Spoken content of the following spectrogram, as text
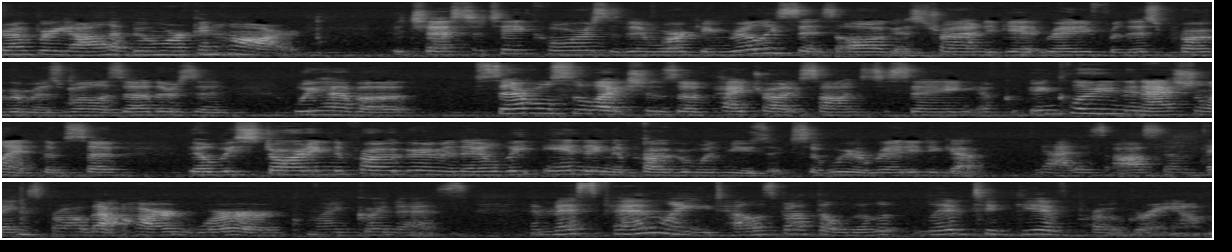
Roper, y'all have been working hard. The Chestatee Chorus has been working really since August, trying to get ready for this program as well as others, and we have a several selections of patriotic songs to sing, including the national anthem. So they'll be starting the program and they'll be ending the program with music. So we are ready to go. That is awesome. Thanks for all that hard work. My goodness. And Miss Penley, tell us about the Live to Give program.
